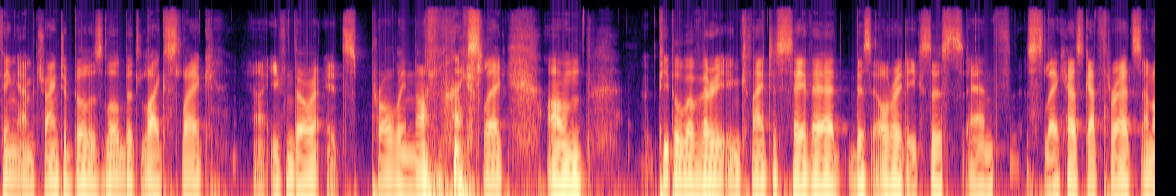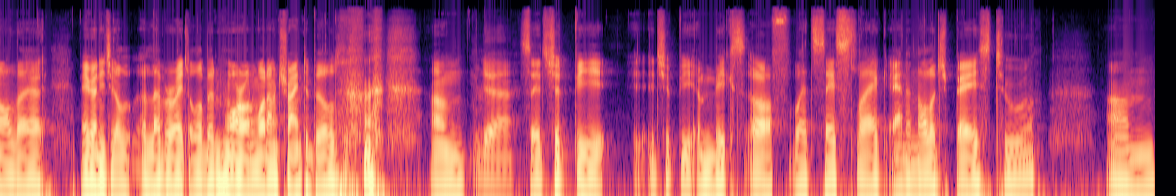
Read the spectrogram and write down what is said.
thing I'm trying to build is a little bit like Slack, uh, even though it's probably not like Slack. Um, people were very inclined to say that this already exists and Slack has got threads and all that. Maybe I need to el- elaborate a little bit more on what I'm trying to build. um, Yeah. so it should be it should be a mix of let's say Slack and a knowledge base tool. Um,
